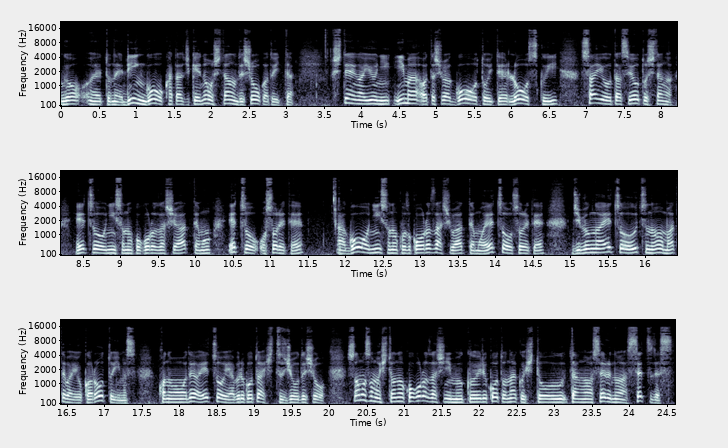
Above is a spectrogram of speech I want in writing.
ご、えっ、とね、リンゴを片付けのをしたのでしょうかと言った。指定が言うに、今私は語を解いて老を救い、才を打たせようとしたが、越王にその志はあっても、越王を恐れて、豪にその志はあっても、越を恐れて、自分が越を打つのを待てばよかろうと言います。このままでは越を破ることは必要でしょう。そもそも人の志に報いることなく人を疑わせるのは説です。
